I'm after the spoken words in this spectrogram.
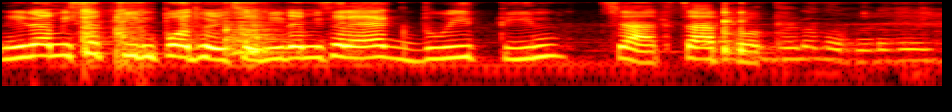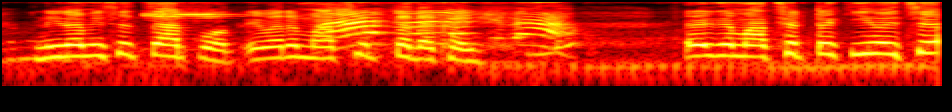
নিরামিষের তিন পদ হয়েছে। নিরামিষের এক দুই তিন চার। চার পদ। নিরামিষের চার পদ। এবারে মাছেরটা দেখাই। এই যে মাছেরটা কি হয়েছে?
